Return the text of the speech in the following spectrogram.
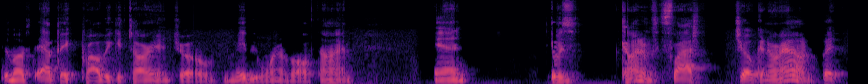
the most epic, probably guitar intro, maybe one of all time. And it was kind of Slash joking around, but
